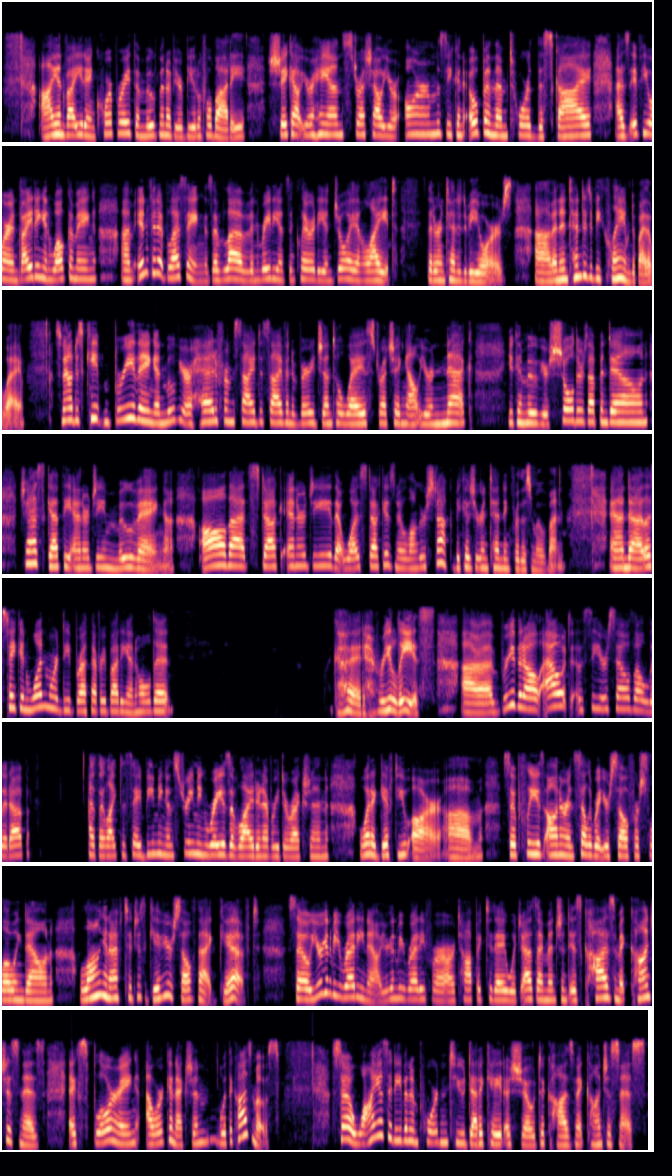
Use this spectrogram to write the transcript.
I invite you to incorporate the movement of your beautiful body. Shake out your hands, stretch out your arms. You can open them toward the sky as if you are inviting and welcoming um, infinite blessings of love and radiance and clarity and joy and light that are intended to be yours um, and intended to be claimed, by the way. So now just keep breathing and move your head from side to side in a very gentle way, stretching out your neck. You can move your shoulders up and down. Just get the energy moving. All that stuck energy that was stuck is no longer stuck because you're intending for this movement. And uh, let's take in one more deep breath, everybody, and hold it. Good. Release. Uh, breathe it all out. See your cells all lit up as I like to say, beaming and streaming rays of light in every direction. What a gift you are. Um, so please honor and celebrate yourself for slowing down long enough to just give yourself that gift. So you're going to be ready now. You're going to be ready for our topic today, which, as I mentioned, is cosmic consciousness, exploring our connection with the cosmos. So, why is it even important to dedicate a show to cosmic consciousness?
